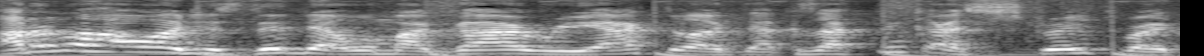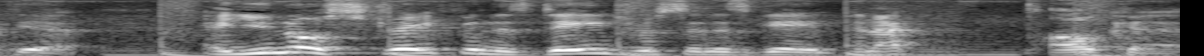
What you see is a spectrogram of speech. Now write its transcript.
I don't know how I just did that when my guy reacted like that, because I think I strafed right there. And you know strafing is dangerous in this game, and I, okay.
